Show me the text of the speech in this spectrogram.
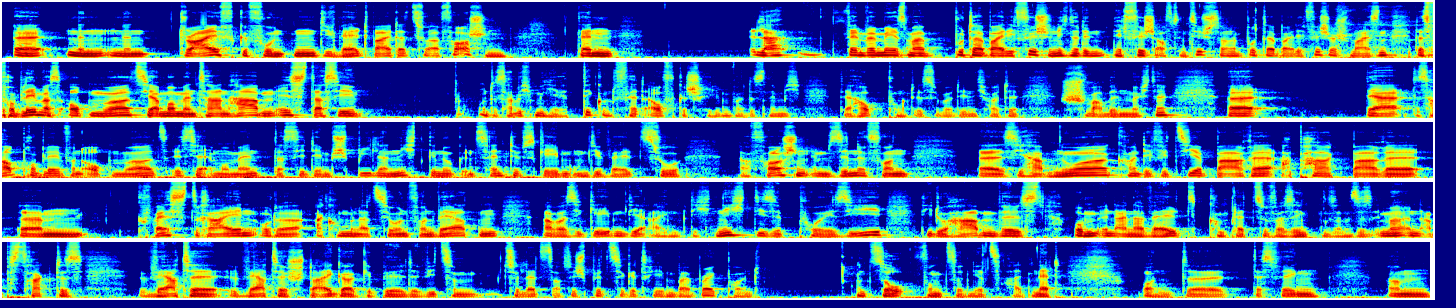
äh, einen, einen Drive gefunden, die Welt weiter zu erforschen. Denn wenn wir mir jetzt mal Butter bei die Fische, nicht nur den, den, Fisch auf den Tisch, sondern Butter bei die Fische schmeißen, das Problem, was Open Worlds ja momentan haben, ist, dass sie, und das habe ich mir hier dick und fett aufgeschrieben, weil das nämlich der Hauptpunkt ist, über den ich heute schwabbeln möchte. Äh, der, das Hauptproblem von Open Worlds ist ja im Moment, dass sie dem Spieler nicht genug Incentives geben, um die Welt zu erforschen, im Sinne von, äh, sie haben nur quantifizierbare, abhakbare ähm, Questreihen oder Akkumulation von Werten, aber sie geben dir eigentlich nicht diese Poesie, die du haben willst, um in einer Welt komplett zu versinken, sondern es ist immer ein abstraktes Werte, Wertesteigergebilde, wie zum, zuletzt auf die Spitze getrieben bei Breakpoint. Und so funktioniert es halt nett. Und äh, deswegen ähm,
